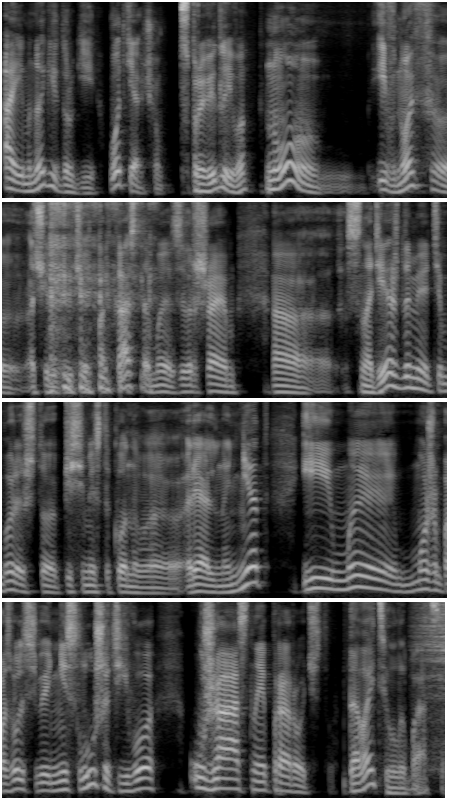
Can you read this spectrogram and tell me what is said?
а и многие другие. Вот я о чем. Справедливо. Ну, и вновь э, очередную часть подкаста мы завершаем э, с надеждами, тем более, что пессимиста Конова реально нет, и мы можем позволить себе не слушать его ужасные пророчества. Давайте улыбаться.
